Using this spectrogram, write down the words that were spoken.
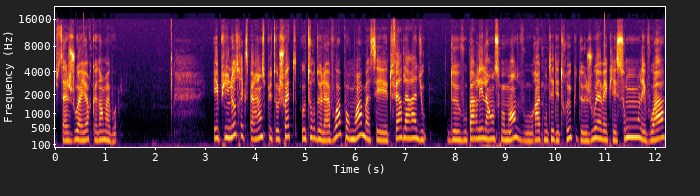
ça se joue ailleurs que dans ma voix. Et puis une autre expérience plutôt chouette autour de la voix pour moi, bah, c'est de faire de la radio, de vous parler là en ce moment, de vous raconter des trucs, de jouer avec les sons, les voix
